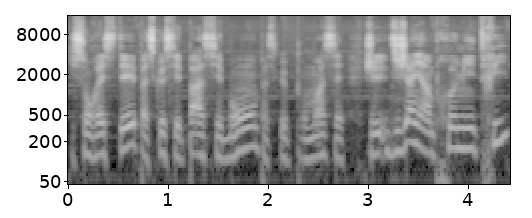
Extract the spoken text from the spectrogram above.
qui sont restés parce que c'est pas assez bon, parce que pour moi c'est. Déjà il y a un premier tri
